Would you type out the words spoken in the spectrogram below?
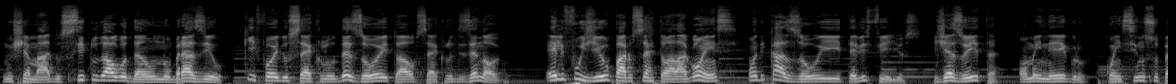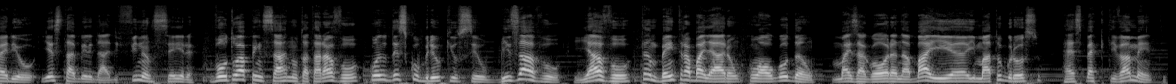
no chamado ciclo do algodão no Brasil, que foi do século XVIII ao século XIX. Ele fugiu para o sertão alagoense, onde casou e teve filhos. Jesuíta, homem negro, com ensino superior e estabilidade financeira, voltou a pensar no tataravô quando descobriu que o seu bisavô e avô também trabalharam com algodão, mas agora na Bahia e Mato Grosso, respectivamente.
